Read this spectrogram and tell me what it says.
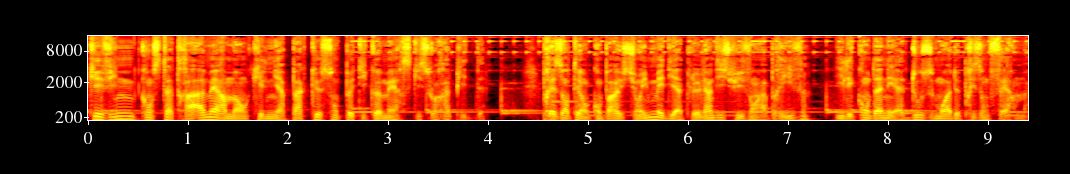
Kevin constatera amèrement qu'il n'y a pas que son petit commerce qui soit rapide. Présenté en comparution immédiate le lundi suivant à Brive, il est condamné à 12 mois de prison ferme.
